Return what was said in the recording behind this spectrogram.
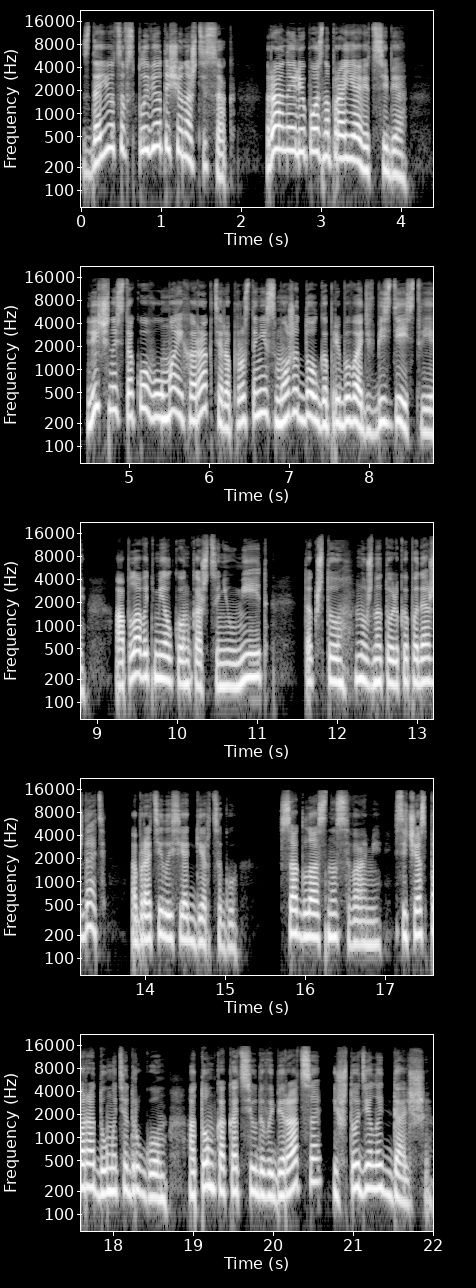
Сдается, всплывет еще наш тесак. Рано или поздно проявит себя. Личность такого ума и характера просто не сможет долго пребывать в бездействии, а плавать мелко он, кажется, не умеет, так что нужно только подождать, обратилась я к герцогу. Согласна с вами. Сейчас пора думать о другом, о том, как отсюда выбираться и что делать дальше.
